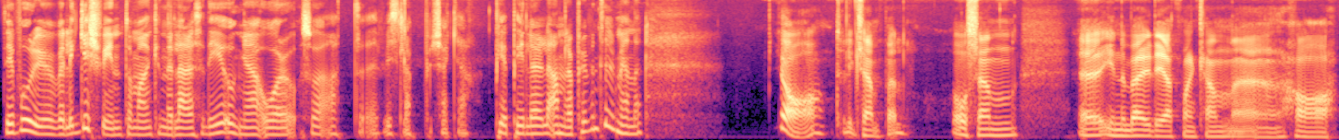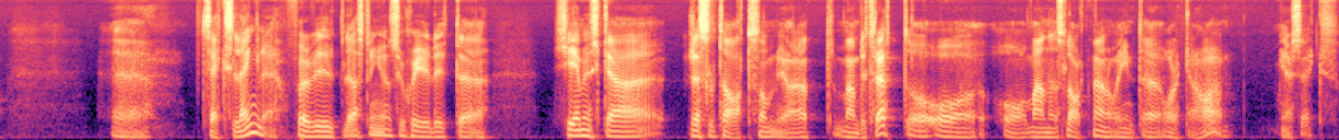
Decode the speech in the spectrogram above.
Det vore ju väldigt geschwint om man kunde lära sig det i unga år så att eh, vi slapp käka p-piller eller andra preventivmedel. Ja, till exempel. Och sen eh, innebär ju det att man kan eh, ha eh, sex längre. För vid utlösningen så sker ju lite kemiska resultat som gör att man blir trött och, och, och mannen slaknar och inte orkar ha mer sex.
